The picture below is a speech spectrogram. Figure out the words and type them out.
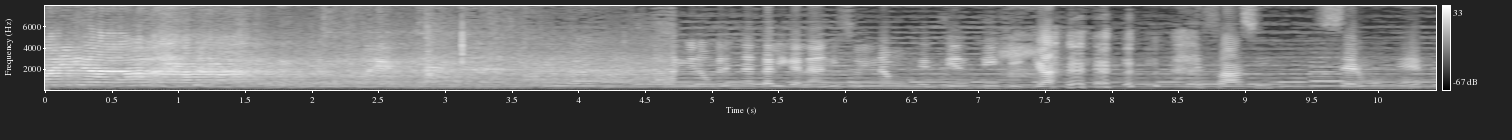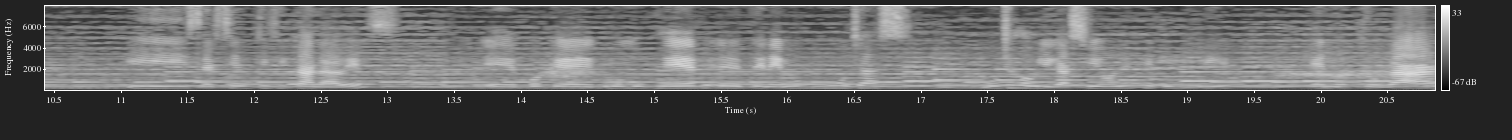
María. Mi nombre es Natalie Galán soy una mujer científica. es fácil ser mujer y ser científica a la vez, eh, porque como mujer eh, tenemos muchas, muchas obligaciones que cumplir en nuestro hogar.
